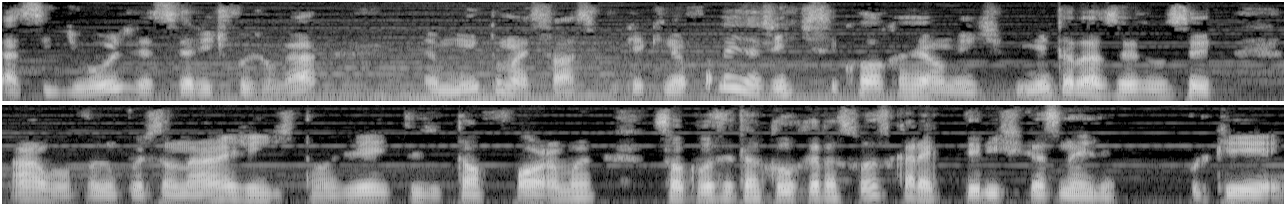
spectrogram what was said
assim de hoje, se a gente for jogar, é muito mais fácil, porque que nem eu falei, a gente se coloca realmente. Muitas das vezes você, ah, vou fazer um personagem de tal jeito, de tal forma, só que você está colocando as suas características nele. Porque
